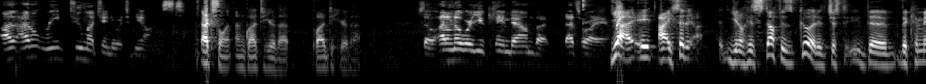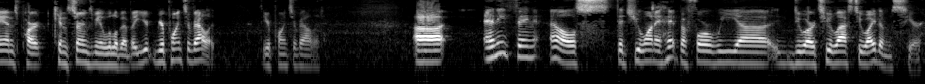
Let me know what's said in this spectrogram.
I, I don't read too much into it, to be honest. Excellent. I'm glad to hear that. Glad to hear that. So I don't know where you came down, but that's where I am. Yeah, it, I said, it, you know, his stuff is good. It's just the the command part concerns me a little bit. But your your points are valid. Your points are valid. Uh, anything else that you want to hit before we uh, do our two last two items here?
